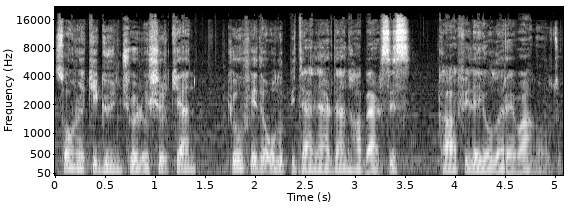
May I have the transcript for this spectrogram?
Sonraki gün çöl ışırken Küfe'de olup bitenlerden habersiz kafile yola revan oldu.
